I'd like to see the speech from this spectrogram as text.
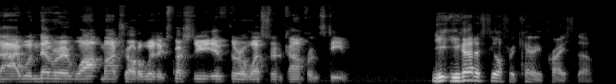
I would never want Montreal to win, especially if they're a Western Conference team. You, you got to feel for Carey Price though.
